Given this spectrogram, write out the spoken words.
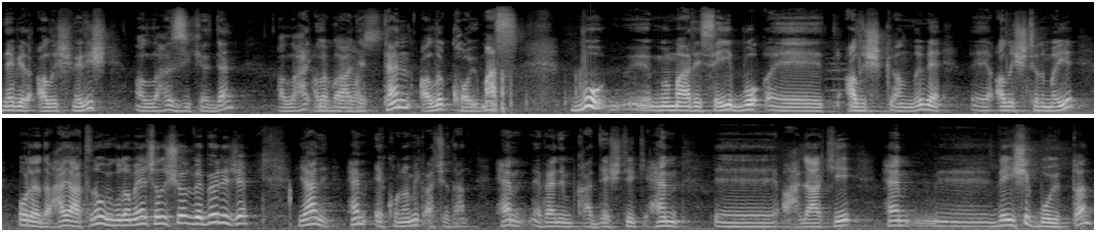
ne bir alışveriş Allah'ı zikirden, Allah'a Alıkoymaz. ibadetten alıkoymaz. Bu e, mümareseyi, bu e, alışkanlığı ve e, alıştırmayı orada hayatına uygulamaya çalışıyor ve böylece yani hem ekonomik açıdan hem efendim kardeşlik hem e, ahlaki hem e, değişik boyuttan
